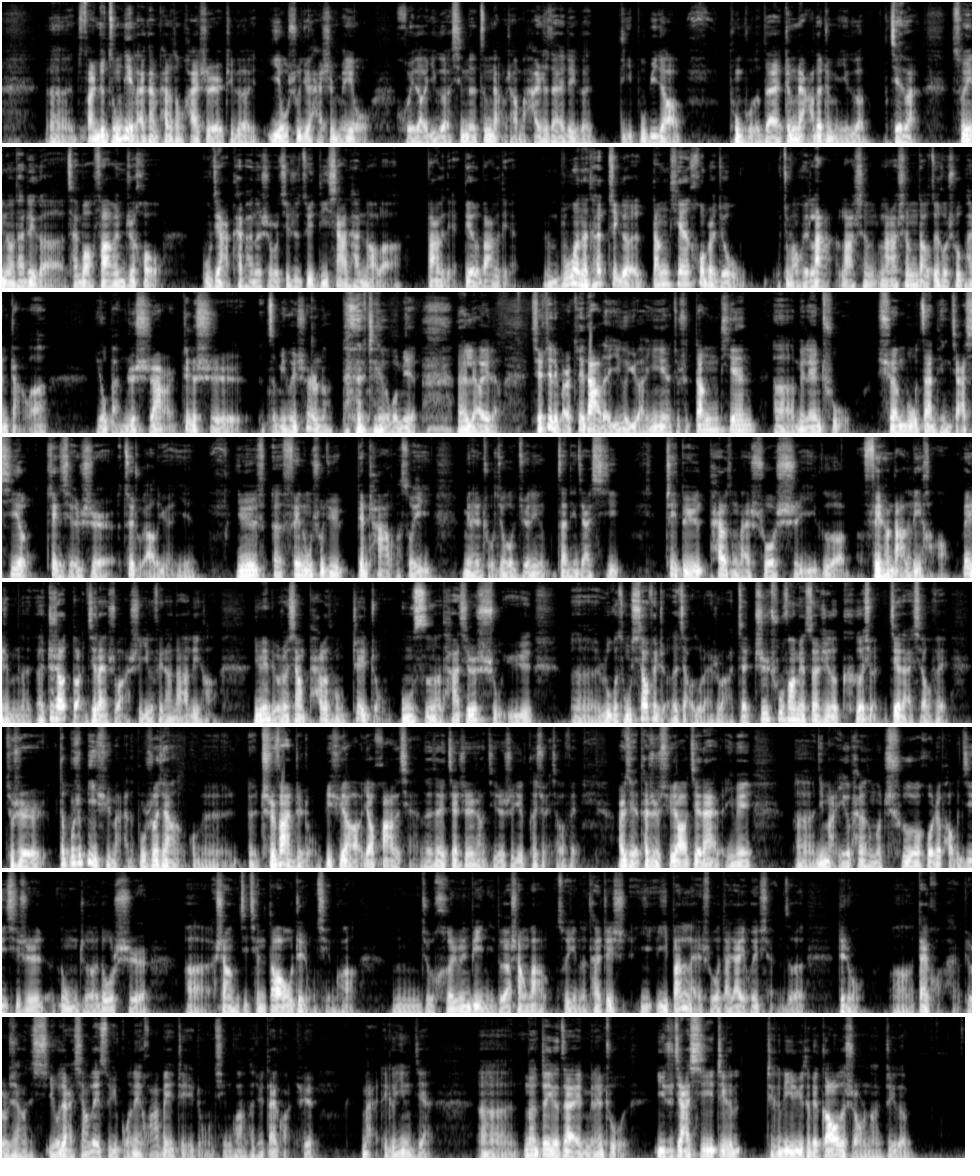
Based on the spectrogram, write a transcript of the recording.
呃，反正就总体来看，Peloton 还是这个业务数据还是没有回到一个新的增长上吧，还是在这个底部比较痛苦的在挣扎的这么一个阶段。所以呢，它这个财报发完之后，股价开盘的时候其实最低下探到了八个点，跌了八个点。嗯，不过呢，它这个当天后边就就往回拉拉升，拉升到最后收盘涨了有百分之十二，这个是怎么一回事呢？这个我们也来聊一聊。其实这里边最大的一个原因啊，就是当天呃，美联储。宣布暂停加息了，这个其实是最主要的原因，因为呃非农数据变差了嘛，所以美联储就决定暂停加息。这对于 Peloton 来说是一个非常大的利好。为什么呢？呃，至少短期来说啊，是一个非常大的利好。因为比如说像 Peloton 这种公司呢，它其实属于呃，如果从消费者的角度来说啊，在支出方面算是一个可选借贷消费，就是它不是必须买的，不是说像我们呃吃饭这种必须要要花的钱，它在健身上其实是一个可选消费，而且它是需要借贷的，因为。呃，你买一个 Peloton 的车或者跑步机，其实动辄都是呃上几千刀这种情况，嗯，就合人民币你都要上万了。所以呢，它这是一一般来说，大家也会选择这种呃贷款，比如像有点像类似于国内花呗这一种情况，他去贷款去买这个硬件。呃，那这个在美联储一直加息，这个这个利率特别高的时候呢，这个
